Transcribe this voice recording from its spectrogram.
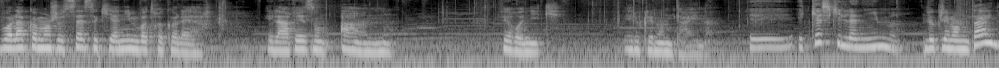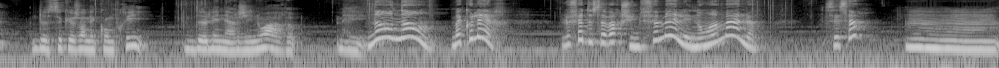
Voilà comment je sais ce qui anime votre colère. Et la raison a un nom. Véronique et le Clémentine. Et, et qu'est-ce qui l'anime? Le Clémentine, de ce que j'en ai compris, de l'énergie noire. Mais Non, non Ma colère Le fait de savoir que je suis une femelle et non un mâle C'est ça? Hmm,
